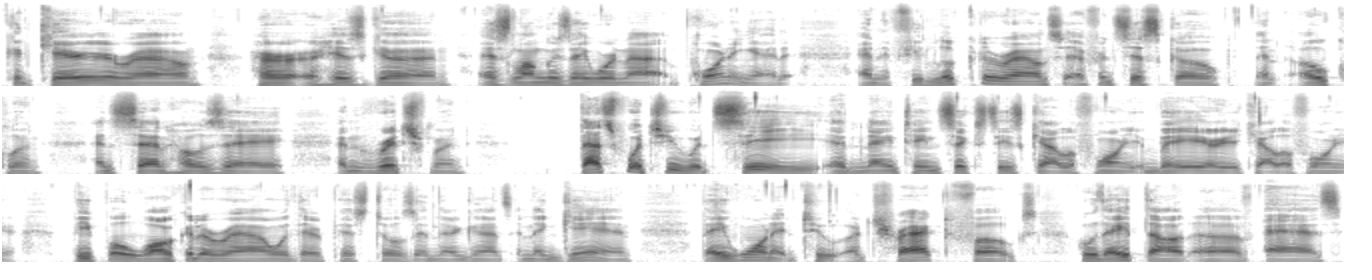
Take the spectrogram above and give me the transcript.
could carry around her or his gun as long as they were not pointing at it. And if you looked around San Francisco and Oakland and San Jose and Richmond, that's what you would see in 1960s California, Bay Area, California. People walking around with their pistols and their guns. And again, they wanted to attract folks who they thought of as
